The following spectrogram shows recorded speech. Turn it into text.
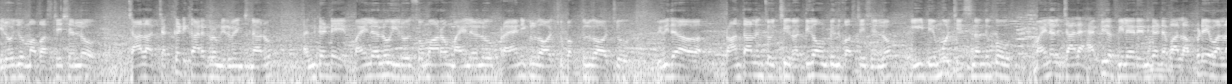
ఈరోజు మా బస్ స్టేషన్లో చాలా చక్కటి కార్యక్రమం నిర్వహించినారు. ఎందుకంటే మహిళలు ఈరోజు సోమవారం మహిళలు ప్రయాణికులు కావచ్చు భక్తులు కావచ్చు వివిధ ప్రాంతాల నుంచి వచ్చి రద్దీగా ఉంటుంది బస్ స్టేషన్లో. ఈ డెమో చేసినందుకు మహిళలు చాలా హ్యాపీగా ఫీల్ అయ్యారు. ఎందుకంటే వాళ్ళు అప్పుడే వాళ్ళ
